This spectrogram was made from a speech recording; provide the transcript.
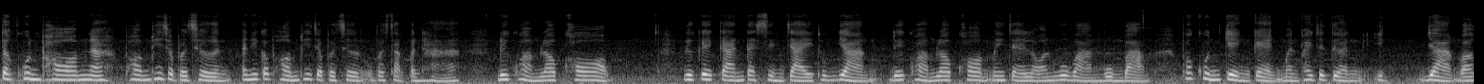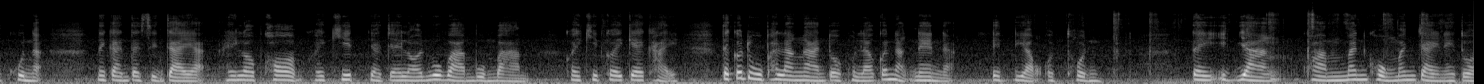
แต่คุณพร้อมนะ พร้อมที่จะเผชิญ อันนี้ก็พร้อมที่จะเผชิญอุปสรรคปัญหาด้วยความรอบคอบ หรือการตัดสินใจทุกอย่างด้วยความรอบคอบไม่ใจร้อนวู่วามบุมบาม เพราะคุณเก่งแก่งเหมันไพ่จะเตือนอีกอย่างว่าคุณอะในการตัดสินใจอะให้รอบคอบ ค่อยคิด อย่าใจร้อนวู่วามบุมบาม ค่อยคิดค่อยแก้ไข แต่ก็ดูพลังงานตัวคุณแล้วก็หนักแน่นอะเด็ดเดี่ยวอดทน แต่อีกอย่าง ความมั่นคงมั่นใจในตัว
